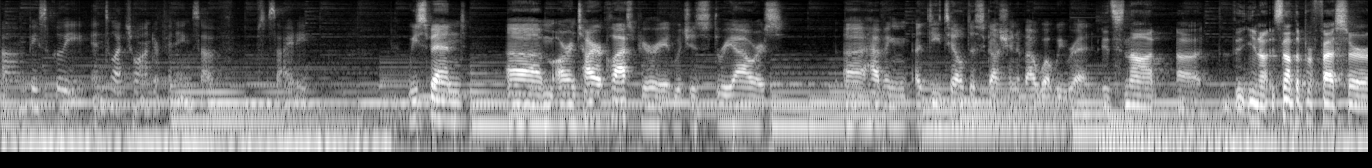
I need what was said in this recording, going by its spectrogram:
um, basically intellectual underpinnings of society. We spend um, our entire class period, which is three hours, uh, having a detailed discussion about what we read. It's not, uh, the, you know, it's not the professor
